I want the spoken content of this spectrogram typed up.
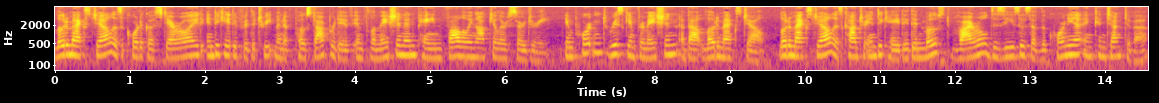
Lotemax gel is a corticosteroid indicated for the treatment of postoperative inflammation and pain following ocular surgery. Important risk information about Lotemax gel. Lotemax gel is contraindicated in most viral diseases of the cornea and conjunctiva,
